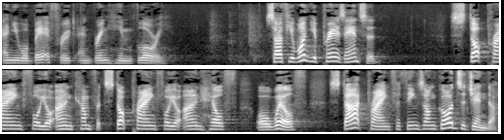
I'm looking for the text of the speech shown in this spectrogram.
and you will bear fruit and bring Him glory. So if you want your prayers answered, stop praying for your own comfort, stop praying for your own health or wealth, start praying for things on God's agenda.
